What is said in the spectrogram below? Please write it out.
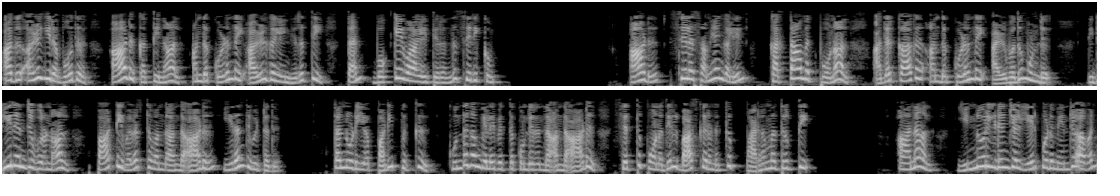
அது அழுகிறபோது ஆடு கத்தினால் அந்த குழந்தை அழுகையை நிறுத்தி தன் பொக்கை வாயை திறந்து சிரிக்கும். ஆடு சில சமயங்களில் கத்தாமற் போனால் அதற்காக அந்த குழந்தை அழுவதும் உண்டு. திடீரென்று ஒரு நாள் பாட்டி வளர்த்து வந்த அந்த ஆடு இறந்து விட்டது. தன்னுடைய படிப்புக்கு குந்தகம் விளைவித்துக் கொண்டிருந்த அந்த ஆடு செத்து போனதில் பாஸ்கரனுக்கு பரம திருப்தி. ஆனால் இன்னொரு இடைஞ்சல் ஏற்படும் என்று அவன்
